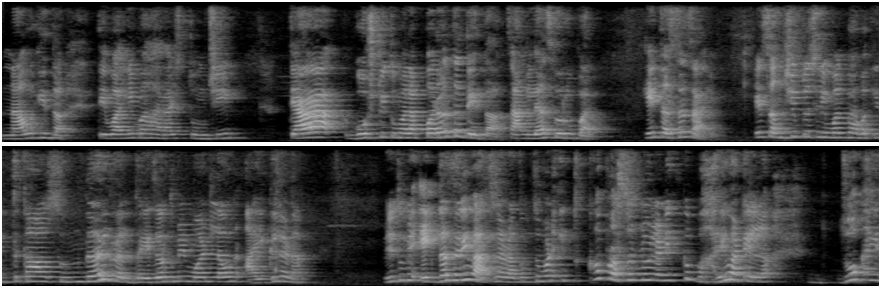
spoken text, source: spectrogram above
नाव घेता तेव्हाही महाराज तुमची त्या गोष्टी तुम्हाला परत देता चांगल्या स्वरूपात. हे तसंच आहे. हे संक्षिप्त श्रीमद भावा इतका सुंदर ग्रंथ आहे. जर तुम्ही मन लावून ऐकलं ना म्हणजे तुम्ही एकदा जरी वाचलं ना तुमचं मन इतकं प्रसन्न होईल आणि इतकं भारी वाटेल ना जो काही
